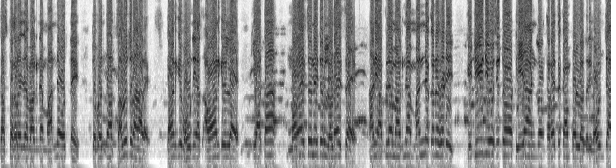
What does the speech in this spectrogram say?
कास्तकारांच्या मागण्या मान्य होत नाही तोपर्यंत हा चालूच राहणार आहे. कारण की भाऊने आज आवाहन केलेलं आहे की आता मरायचं नाही तर लढायचं आहे. आणि आपल्या मागण्या मान्य करण्यासाठी कितीही दिवस इथं ठिया आंदोलन करायचं काम पडलं तरी भाऊंच्या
